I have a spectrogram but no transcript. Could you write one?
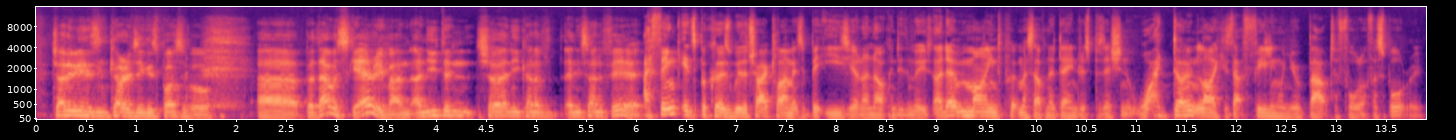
trying to be as encouraging as possible. Uh, but that was scary, man. And you didn't show any kind of any sign of fear. I think it's because with a trad climb, it's a bit easier, and I know I can do the moves. I don't mind putting myself in a dangerous position. What I don't like is that feeling when you're about to fall off a sport route.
